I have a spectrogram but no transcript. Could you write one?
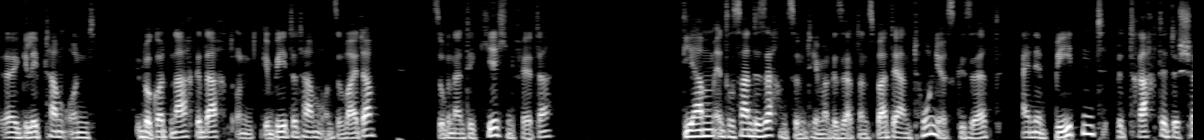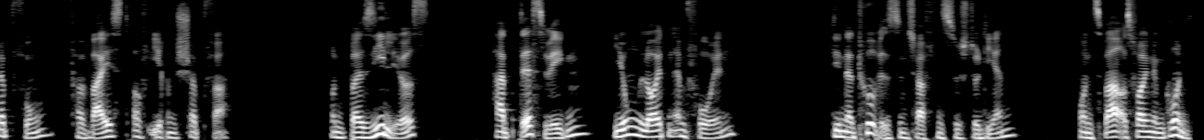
äh, gelebt haben und über Gott nachgedacht und gebetet haben und so weiter, sogenannte Kirchenväter, die haben interessante Sachen zum Thema gesagt. Und zwar hat der Antonius gesagt, eine betend betrachtete Schöpfung verweist auf ihren Schöpfer. Und Basilius hat deswegen jungen Leuten empfohlen, die Naturwissenschaften zu studieren. Und zwar aus folgendem Grund.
